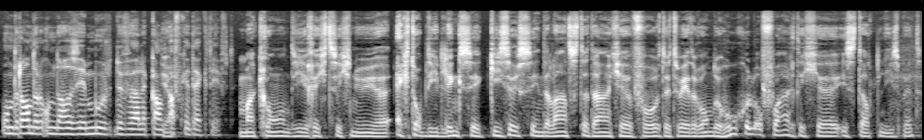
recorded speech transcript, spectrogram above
onder andere omdat Zemmour de vuile kant ja. afgedekt heeft. Macron die richt zich nu uh, echt op die linkse kiezers in de laatste dagen voor de tweede ronde. Hoe geloofwaardig is dat, Lisbeth?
